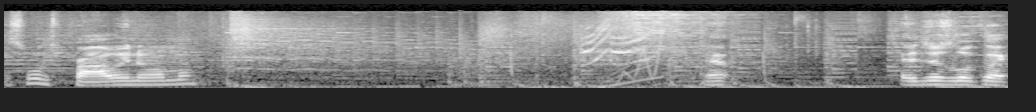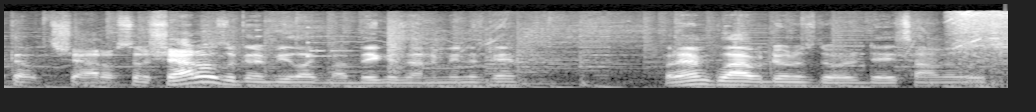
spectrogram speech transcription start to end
This one's probably normal. Yep. It just looked like that shadow. So the shadows are going to be like my biggest enemy in this game. But I'm glad we're doing this during the daytime at least.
